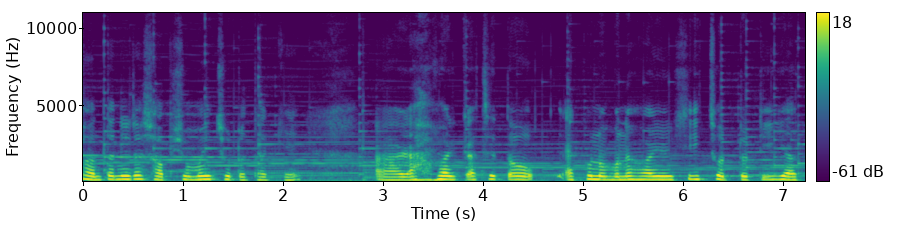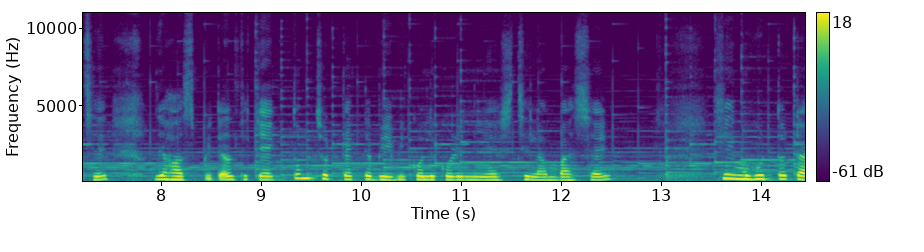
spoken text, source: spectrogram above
সন্তানেরা সবসময় ছোট থাকে। আর আমার কাছে তো এখনও মনে হয় সেই ছোট্টটিই আছে যে হসপিটাল থেকে একদম ছোট্ট একটা বেবি কোলে করে নিয়ে এসেছিলাম বাসায়। সেই মুহূর্তটা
